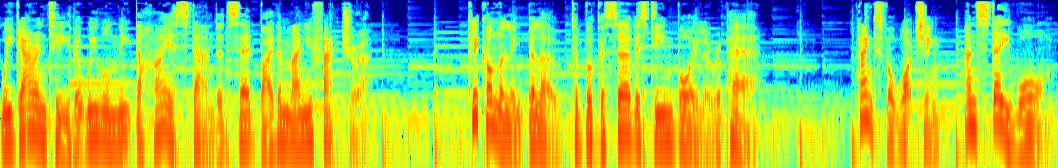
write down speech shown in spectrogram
we guarantee that we will meet the highest standards set by the manufacturer. Click on the link below to book a service team boiler repair. Thanks for watching, and stay warm.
